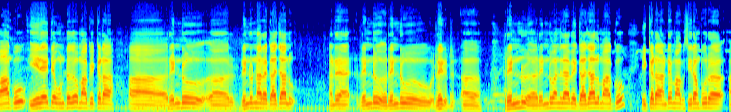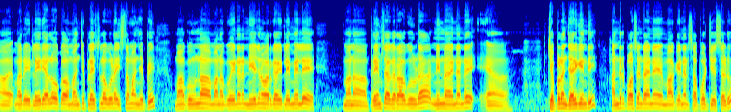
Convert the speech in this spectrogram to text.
మాకు ఏదైతే ఉంటుందో మాకు ఇక్కడ రెండు రెండున్నర గజాలు అంటే రెండు రెండు రెండు రెండు వందల యాభై గజాలు మాకు ఇక్కడ అంటే మాకు శ్రీరాంపూర్ మరి ఇట్లా ఏరియాలో ఒక మంచి ప్లేస్లో కూడా ఇస్తామని చెప్పి మాకు ఉన్న మనకు ఏంటంటే నియోజకవర్గ ఇట్లా ఎమ్మెల్యే మన ప్రేమ్ సాగర్ రావు కూడా నిన్న ఏంటంటే చెప్పడం జరిగింది. హండ్రెడ్ పర్సెంట్ ఆయన మాకు ఏంటంటే సపోర్ట్ చేస్తాడు.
